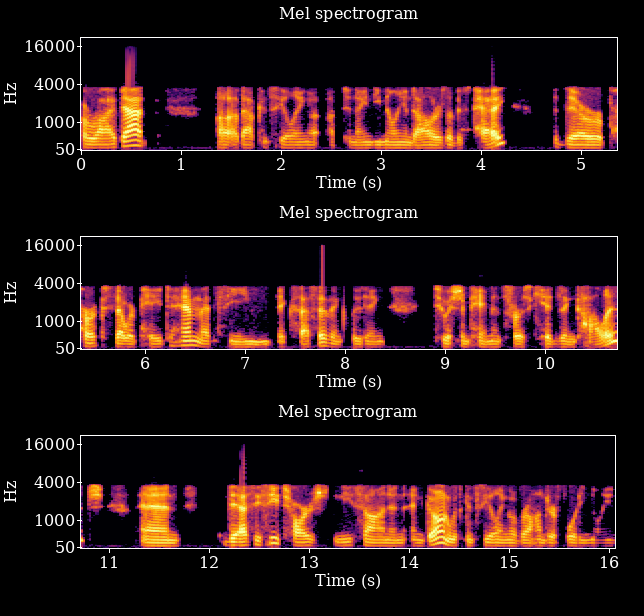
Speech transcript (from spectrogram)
arrived at uh, about concealing up to $90 million of his pay. There were perks that were paid to him that seemed excessive, including tuition payments for his kids in college. And the SEC charged Nissan and, and Ghosn with concealing over $140 million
